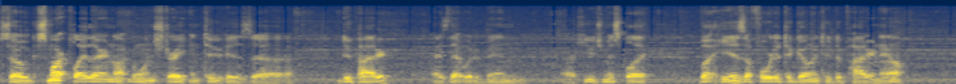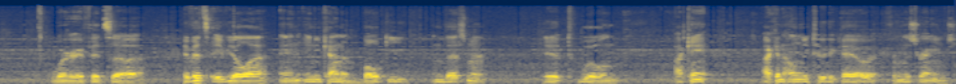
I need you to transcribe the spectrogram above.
So smart play there, not going straight into his uh, Dewpider, as that would have been a huge misplay. But he is afforded to go into Dewpider now, where if it's uh, if it's Eviolite and any kind of bulky investment, it will. I can't. I can only two hit KO it from this range.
